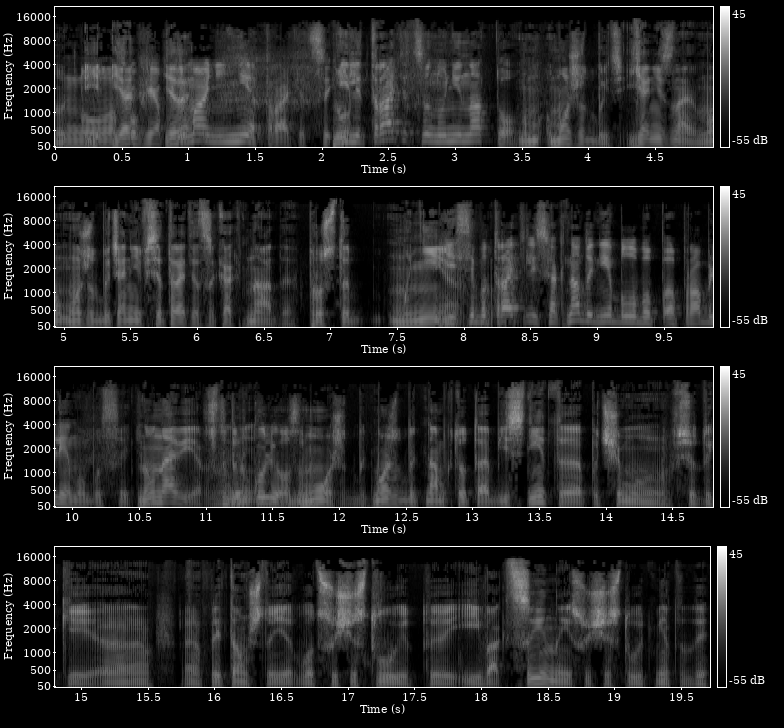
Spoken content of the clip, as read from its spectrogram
Ну, но, я, насколько я, я понимаю, они не тратятся. Ну, Или тратятся, но не на то. Может быть. Я не знаю. Может быть, они все тратятся как надо. Просто мне... Если бы тратились как надо, не было бы проблемы бы с этим. Ну, наверное. С туберкулезом. Может быть. Может быть, нам кто-то объяснит, э, почему все-таки, э, э, при том, что вот существуют и вакцины, и существуют методы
